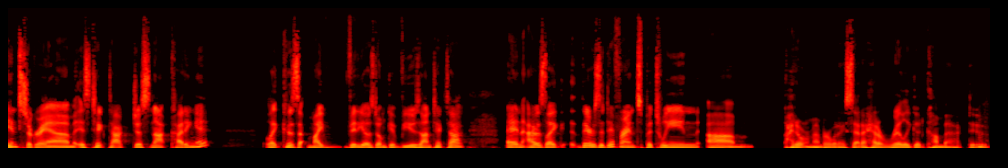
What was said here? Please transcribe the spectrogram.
Instagram. Is TikTok just not cutting it? Like, cause my videos don't get views on TikTok. And I was like, there's a difference between, um, I don't remember what I said. I had a really good comeback, dude.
